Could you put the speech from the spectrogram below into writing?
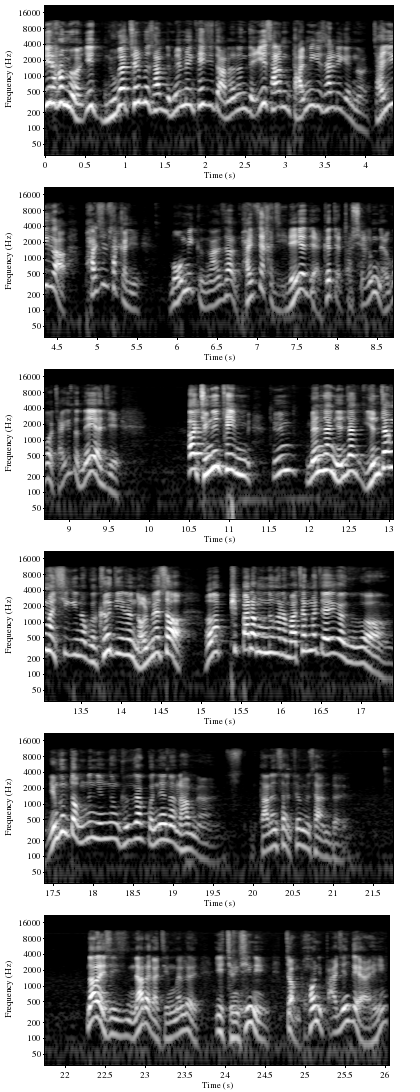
이러면 이 누가 젊은 사람들 몇 명 되지도 않았는데 이 사람 달미기 살리겠노? 자기가 80살까지 몸이 건강한 사람 80살까지 일해야 돼. 그때 또 세금 내고 자기도 내야지. 아, 정년퇴임 음, 몇년 연장, 연장만 시키놓고 그 뒤에는 놀면서 어? 피 빨아먹는 거나 마찬가지야, 이거 그거. 연금도 없는 연금 그거 갖고 내놔라 하면 다른 사람, 젊은 사람들. 나라에서, 이 나라가 정말로 이 정신이 좀 혼이 빠진 거야. 이?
